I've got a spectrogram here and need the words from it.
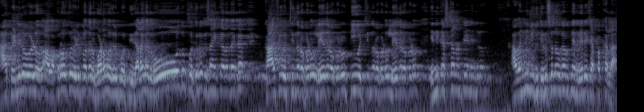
ఆ పెళ్ళిలో వాళ్ళు ఆ ఒకరోజుతో వెళ్ళిపోతారు గొడవ వదిలిపోతుంది. ఇది అలాగే రోజు ప్రతిరోజు సాయంకాలం దాకా కాఫీ వచ్చిందని ఒకడు లేదని ఒకడు టీ వచ్చిందని ఒకడు లేదని ఒకడు. ఎన్ని కష్టాలు ఉంటాయండి ఇందులో? అవన్నీ మీకు తెలుసున్నావు కాబట్టి నేను వేరే చెప్పక్కర్లా.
